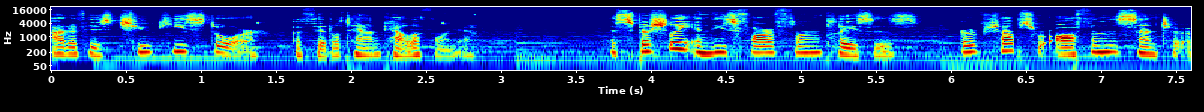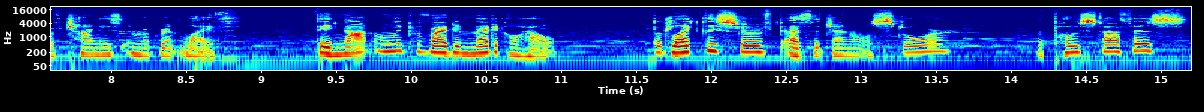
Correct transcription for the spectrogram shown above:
out of his Chew Kee store of Fiddletown, California. Especially in these far flung places, herb shops were often the center of Chinese immigrant life. They not only provided medical help, but likely served as the general store, the post office,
